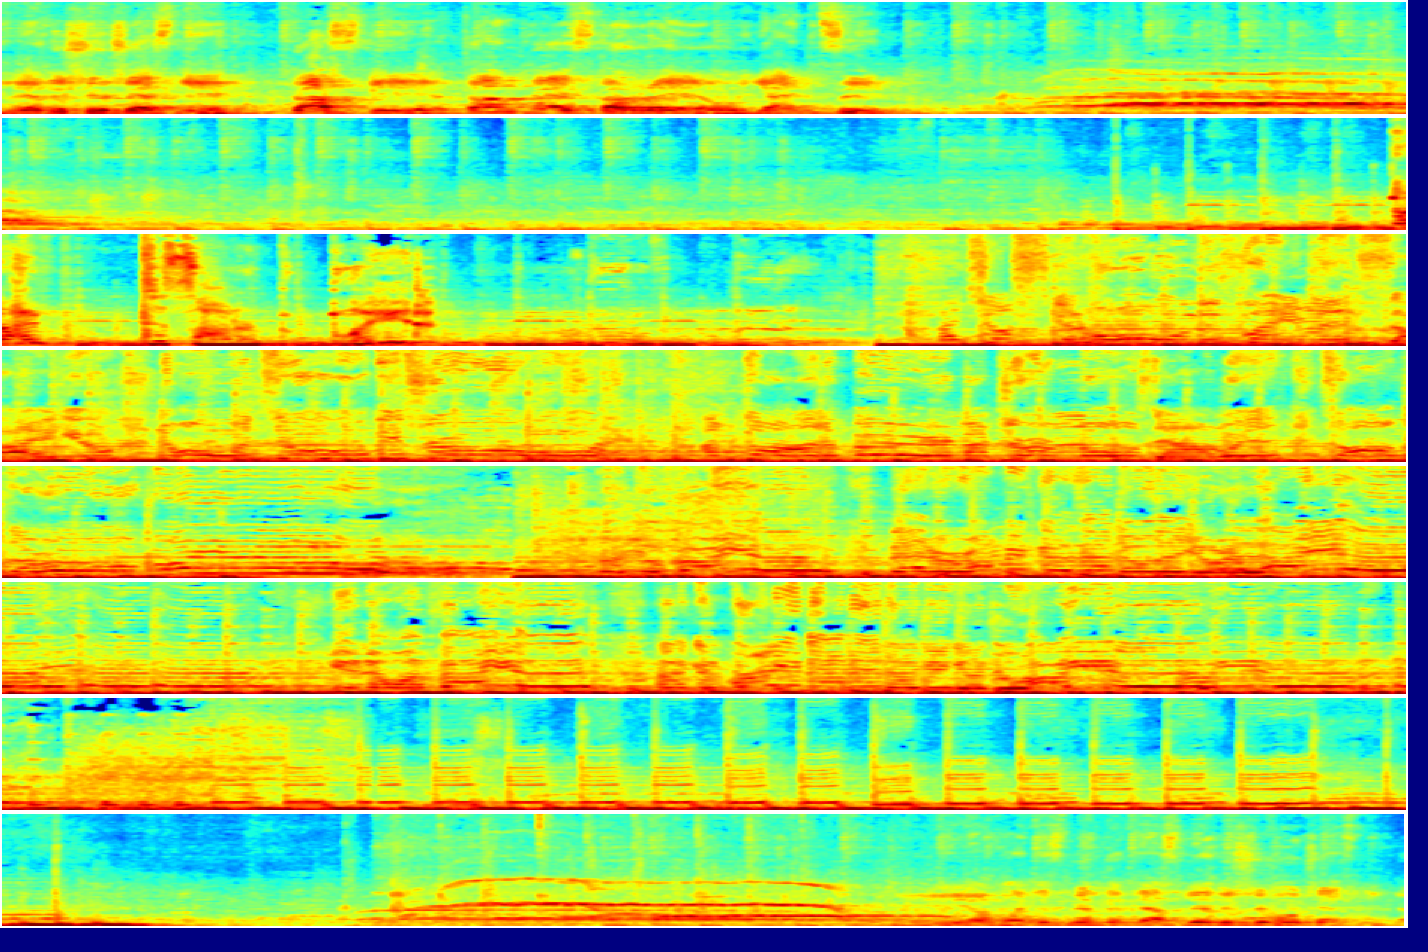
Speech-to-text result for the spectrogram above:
Следующий участник – Каски Танкай Старейл Яньцин. I've dishonored the blade. аплодисменты для следующего участника.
